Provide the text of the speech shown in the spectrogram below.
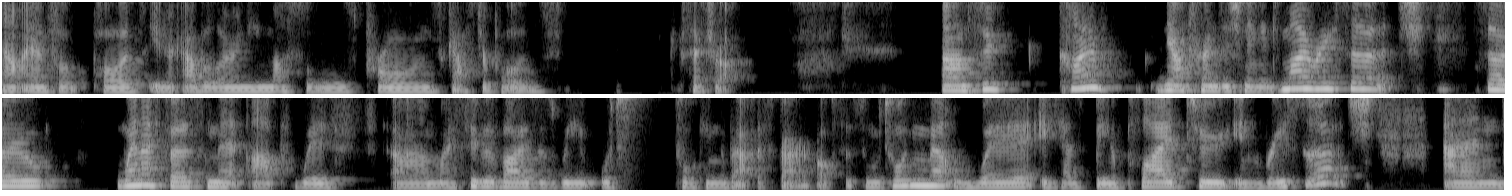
our amphipods, you know, abalone, mussels, prawns, gastropods, etc. Um, so kind of now transitioning into my research. So when I first met up with um, my supervisors, we were talking about asparagopsis and we're talking about where it has been applied to in research and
